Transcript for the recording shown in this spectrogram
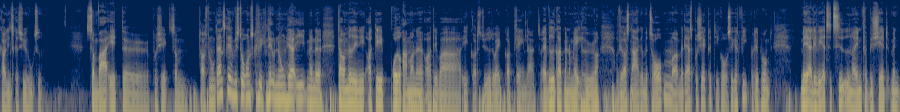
Karolinska sygehuset som var et øh, projekt, som der også var nogle danske investorer, skal vi ikke nævne nogen her i, men øh, der var med ind i, og det brød rammerne, og det var ikke godt styret, det var ikke godt planlagt. Og jeg ved godt, man normalt hører, og vi har også snakket med Torben og med deres projekter, de går sikkert fint på det punkt, med at levere til tiden og inden for budget, men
